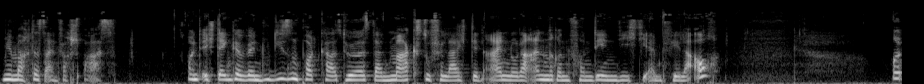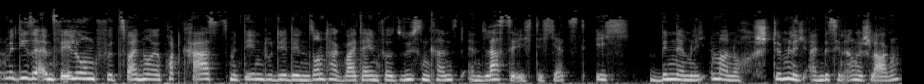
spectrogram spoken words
mir macht das einfach Spaß. Und ich denke, wenn du diesen Podcast hörst, dann magst du vielleicht den einen oder anderen von denen, die ich dir empfehle, auch. Und mit dieser Empfehlung für zwei neue Podcasts, mit denen du dir den Sonntag weiterhin versüßen kannst, entlasse ich dich jetzt. Ich bin nämlich immer noch stimmlich ein bisschen angeschlagen.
